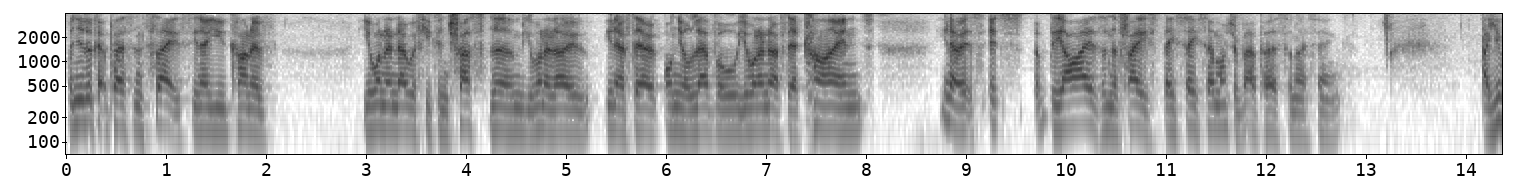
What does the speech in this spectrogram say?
when you look at a person's face, you know, you kind of you want to know if you can trust them. You want to know, you know, if they're on your level. You want to know if they're kind. You know, it's it's the eyes and the face. They say so much about a person. I think. Are you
